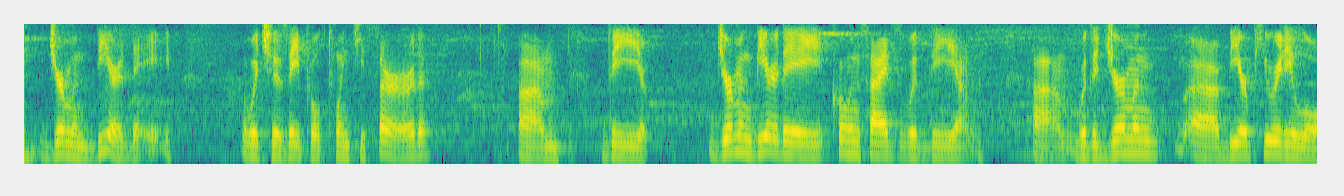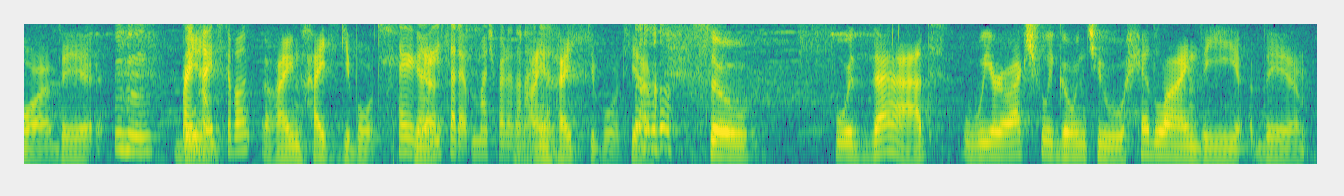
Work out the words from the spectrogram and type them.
German Beer Day, which is April 23rd. Um, the German Beer Day coincides with the um, um, with the German uh, beer purity law, the, the Reinheitsgebot. Reinheitsgebot. There you go. You said it much better than I did. Reinheitsgebot, yeah. so for that, we are actually going to headline the the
